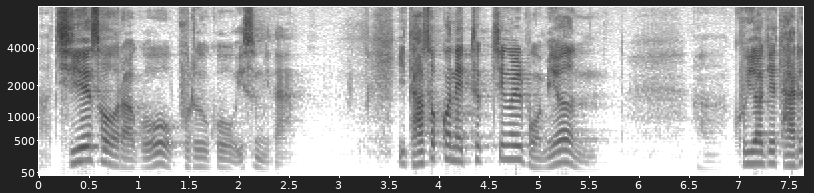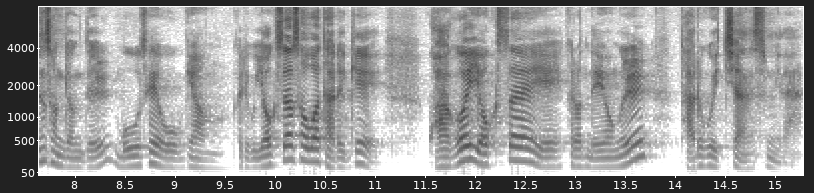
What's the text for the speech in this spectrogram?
어, 지혜서라고 부르고 있습니다. 이 다섯 권의 특징을 보면 어, 구약의 다른 성경들 모세오경 그리고 역사서와 다르게 과거의 역사의 그런 내용을 다루고 있지 않습니다.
